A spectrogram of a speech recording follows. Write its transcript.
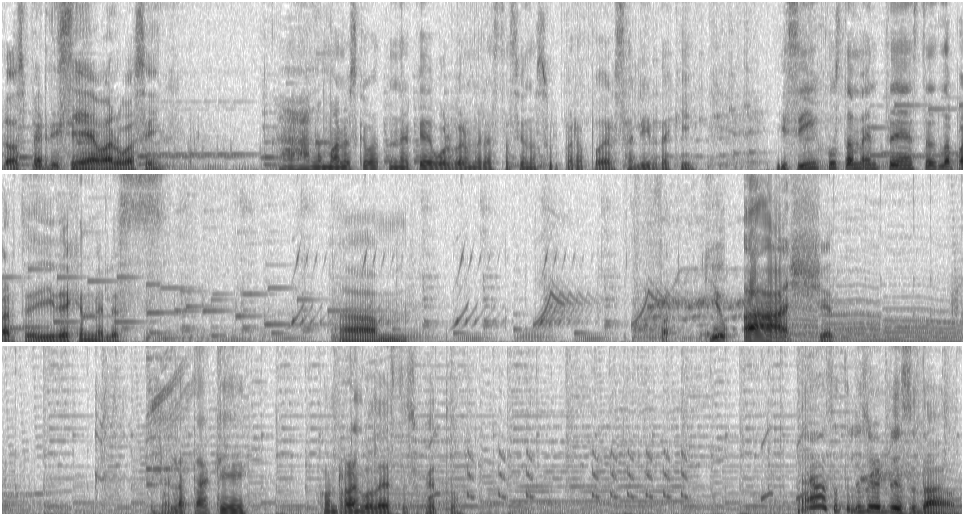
lo desperdicié o algo así. Ah, lo malo es que voy a tener que devolverme a la estación azul para poder salir de aquí. Y sí, justamente esta es la parte. Y déjenme les... Fuck you. Ah, shit. El ataque con rango de este sujeto. Ah, vamos a utilizar Dial.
